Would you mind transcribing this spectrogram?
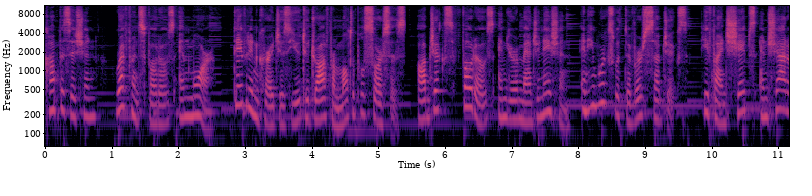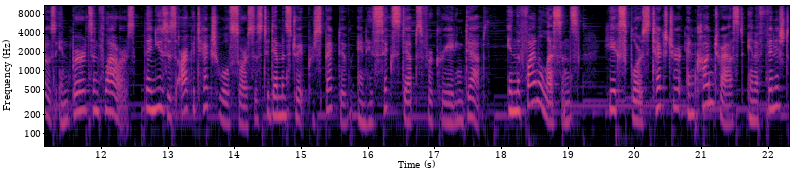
composition, reference photos, and more. David encourages you to draw from multiple sources objects, photos, and your imagination, and he works with diverse subjects. He finds shapes and shadows in birds and flowers, then uses architectural sources to demonstrate perspective and his six steps for creating depth. In the final lessons, he explores texture and contrast in a finished,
